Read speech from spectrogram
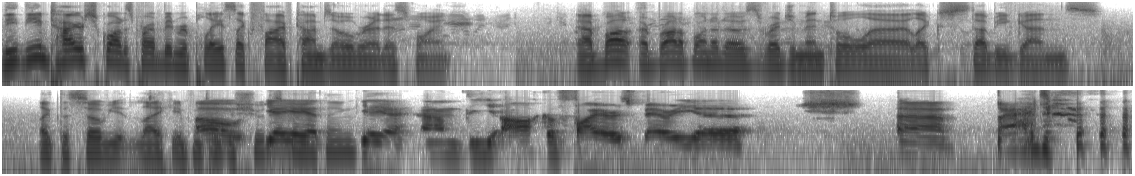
The the entire squad has probably been replaced like five times over at this point. I brought I brought up one of those regimental uh, like stubby guns, like the Soviet like infantry Oh, shoots yeah, yeah, yeah. thing. Yeah, yeah. Um, the arc of fire is very uh uh bad.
